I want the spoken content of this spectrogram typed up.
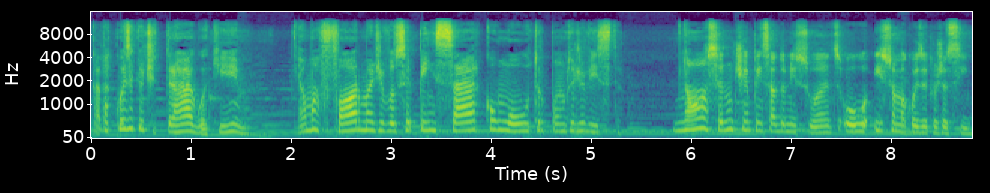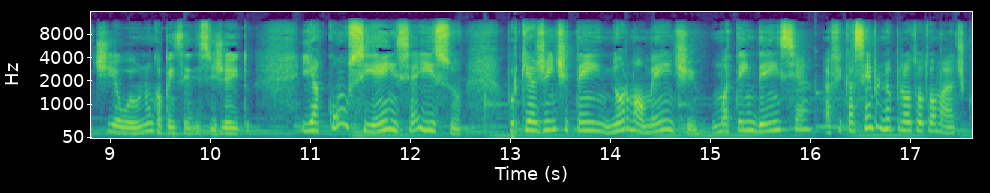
cada coisa que eu te trago aqui, é uma forma de você pensar com outro ponto de vista. Nossa, eu não tinha pensado nisso antes, ou isso é uma coisa que eu já sentia, ou eu nunca pensei desse jeito. E a consciência é isso, porque a gente tem normalmente uma tendência a ficar sempre no piloto automático.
